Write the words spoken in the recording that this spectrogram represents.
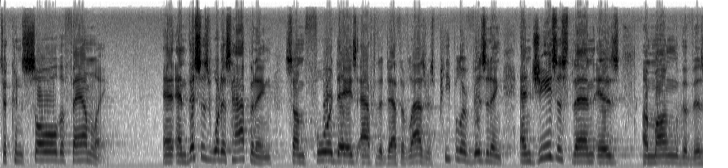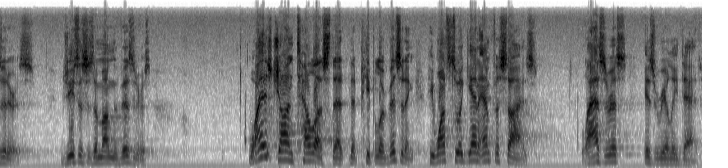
to console the family. And, and, this is what is happening some four days after the death of Lazarus. People are visiting, and Jesus then is among the visitors. Jesus is among the visitors. Why does John tell us that, that people are visiting? He wants to again emphasize Lazarus is really dead.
